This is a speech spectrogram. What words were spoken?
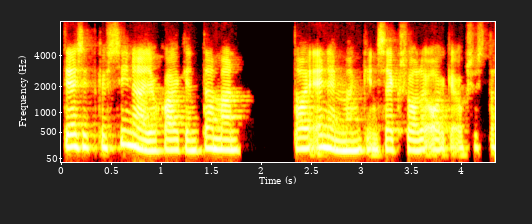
Tiesitkö sinä jo kaiken tämän tai enemmänkin seksuaalioikeuksista?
